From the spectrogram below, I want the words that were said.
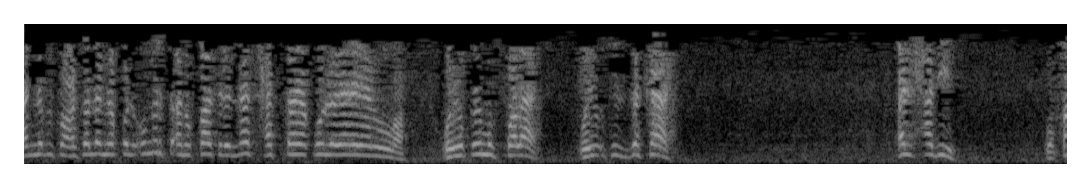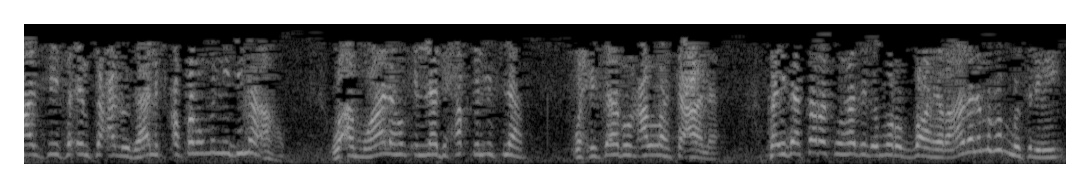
النبي صلى الله عليه وسلم يقول أمرت أن أقاتل الناس حتى يقولوا لا إله إلا الله ويقيموا الصلاة ويؤتوا الزكاة. الحديث. وقال فيه فإن فعلوا ذلك عصموا مني دماءهم وأموالهم إلا بحق الإسلام وحسابهم على الله تعالى. فإذا تركوا هذه الأمور الظاهرة هذا ما هم مسلمين.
